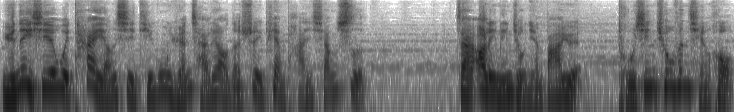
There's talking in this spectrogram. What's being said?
与那些为太阳系提供原材料的碎片盘相似。在2009年8月，土星秋分前后，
